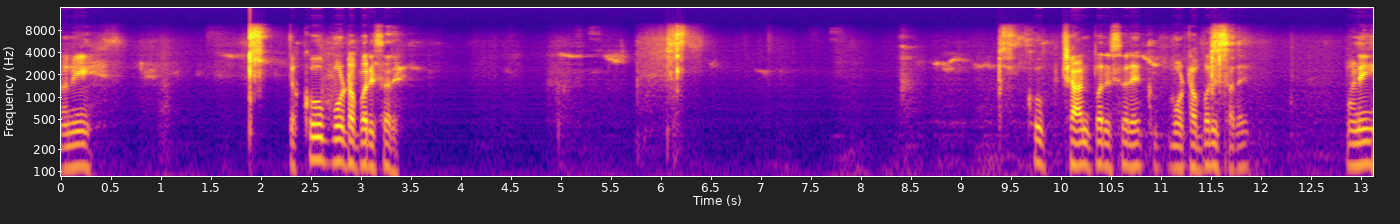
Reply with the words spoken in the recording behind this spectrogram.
आणि तर खूप मोठा परिसर आहे. खूप छान परिसर आहे खूप मोठा परिसर आहे. आणि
